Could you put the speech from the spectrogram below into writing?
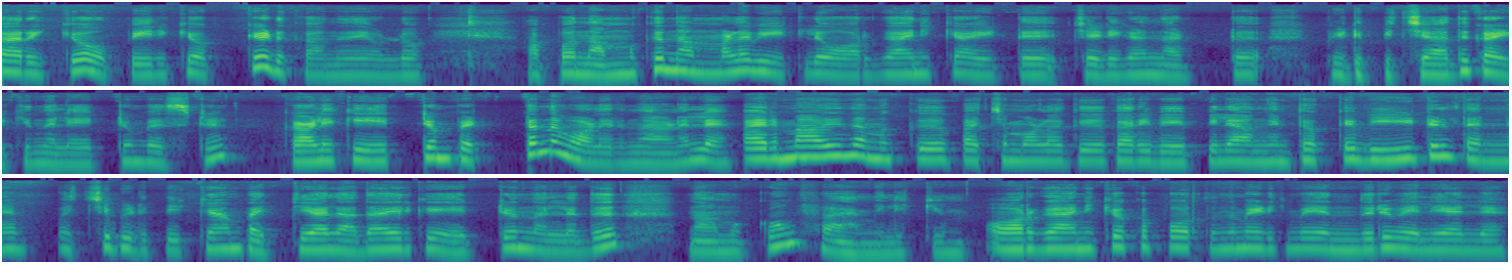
കറിക്കോ ഉപ്പേരിക്കോ ഒക്കെ എടുക്കാവുന്നതേ ഉള്ളൂ. അപ്പോൾ നമുക്ക് നമ്മളെ വീട്ടിൽ ഓർഗാനിക്കായിട്ട് ചെടികൾ നട്ട് പിടിപ്പിച്ച് അത് കഴിക്കുന്നല്ലേ ഏറ്റവും ബെസ്റ്റ് തക്കാളിയൊക്കെ ഏറ്റവും പെട്ടെന്ന് വളരുന്നതാണ് അല്ലേ പരമാവധി നമുക്ക് പച്ചമുളക് കറിവേപ്പില അങ്ങനത്തെ ഒക്കെ വീട്ടിൽ തന്നെ വെച്ച് പിടിപ്പിക്കാൻ പറ്റിയാൽ അതായിരിക്കും ഏറ്റവും നല്ലത് നമുക്കും ഫാമിലിക്കും. ഓർഗാനിക്കൊക്കെ പുറത്തുനിന്ന് മേടിക്കുമ്പോൾ എന്തൊരു വിലയല്ലേ?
